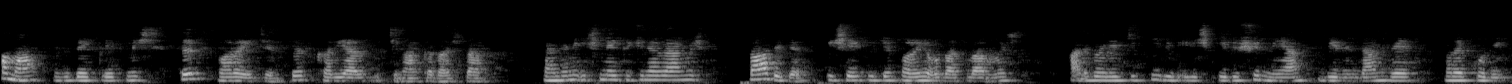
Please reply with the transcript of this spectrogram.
Ama sizi bekletmiş sırf para için, sırf kariyer için arkadaşlar. Kendini işine gücüne vermiş, sadece işe güce paraya odaklanmış. Hani böyle ciddi bir ilişki düşünmeyen birinden ve Parakolik,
